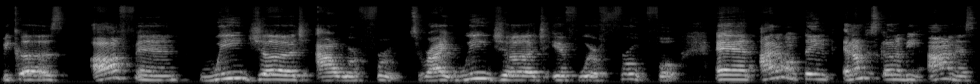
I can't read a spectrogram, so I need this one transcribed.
because often we judge our fruits, right? We judge if we're fruitful. And I don't think, and I'm just going to be honest,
